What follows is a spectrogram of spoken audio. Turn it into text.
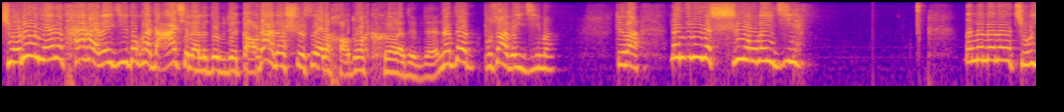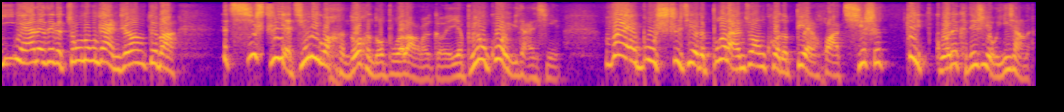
九六年的台海危机都快打起来了，对不对？导弹都试射了好多颗了，对不对？那这不算危机吗？对吧？那那个石油危机。那那那那九一年的这个中东战争，对吧？那其实也经历过很多很多波浪了，各位也不用过于担心。外部世界的波澜壮阔的变化，其实对国内肯定是有影响的。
